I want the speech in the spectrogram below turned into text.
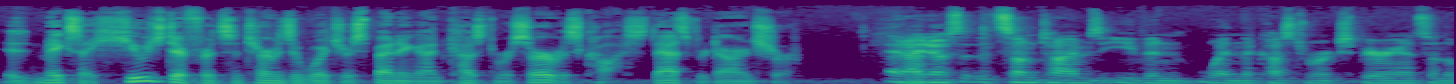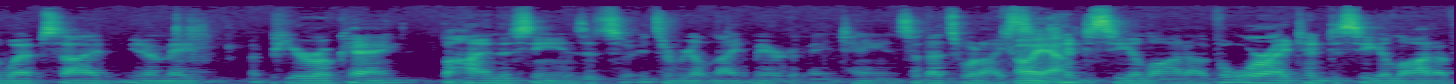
it makes a huge difference in terms of what you're spending on customer service costs. That's for darn sure. And I know that sometimes even when the customer experience on the website, you know, may appear okay, behind the scenes, it's it's a real nightmare to maintain. So that's what I see, oh, yeah. tend to see a lot of, or I tend to see a lot of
